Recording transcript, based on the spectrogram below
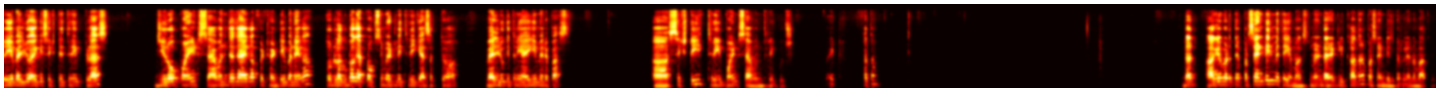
तो ये वैल्यू आएगी sixty three plus zero point seven जज आएगा फिर थर्टी बनेगा तो लगभग अप्रोक्सीमेटली थ्री कह सकते हो आप। वैल्यू कितनी आएगी मेरे पास? Sixty three point seven three कुछ राइट खत्म। डन आगे बढ़ते हैं। परसेंटेज में थे ये मार्क्स मैंने डायरेक्ट लिखा था ना परसेंटेज कर लेना बात में।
